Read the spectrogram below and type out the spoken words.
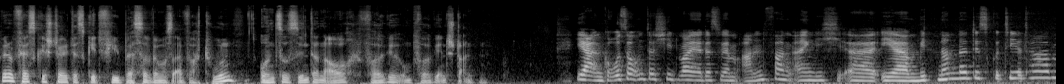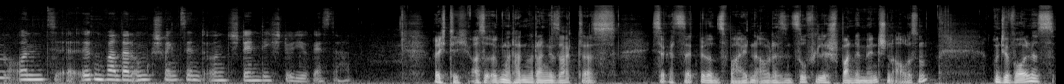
Wir haben festgestellt, es geht viel besser, wenn wir es einfach tun. Und so sind dann auch Folge um Folge entstanden. Ja, ein großer Unterschied war ja, dass wir am Anfang eigentlich äh, eher miteinander diskutiert haben und äh, irgendwann dann umgeschwenkt sind und ständig Studiogäste hatten. Richtig, also irgendwann hatten wir dann gesagt, dass, ich sage jetzt nicht mit uns beiden, aber da sind so viele spannende Menschen außen. Und wir wollen uns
